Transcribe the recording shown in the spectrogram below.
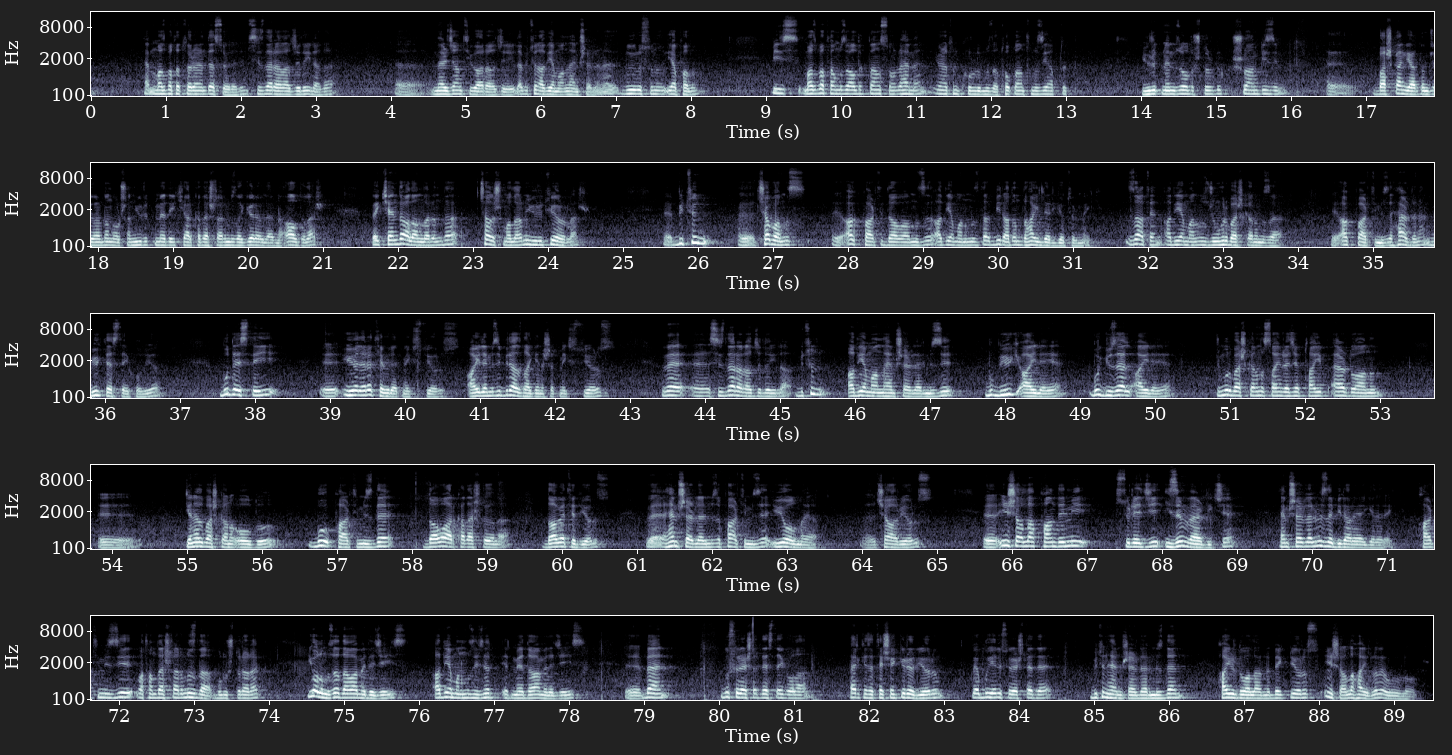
hem mazbata töreninde söyledim. Sizler aracılığıyla da Mercan TV aracılığıyla bütün Adıyamanlı hemşerilerine duyurusunu yapalım. Biz mazbatamızı aldıktan sonra hemen yönetim kurulumuzda toplantımızı yaptık. Yürütmemizi oluşturduk. Şu an bizim e, başkan yardımcılarından oluşan yürütmedeki arkadaşlarımız da görevlerini aldılar ve kendi alanlarında çalışmalarını yürütüyorlar. E, Bütün e, çabamız AK Parti davamızı Adıyaman'ımızda bir adım daha ileri götürmek. Zaten Adıyaman'ımız Cumhurbaşkanımıza, AK Parti'mize her dönem büyük destek oluyor. Bu desteği e, üyelere tevil etmek istiyoruz. Ailemizi biraz daha genişletmek istiyoruz. Ve e, sizler aracılığıyla bütün Adıyamanlı hemşerilerimizi bu büyük aileye, bu güzel aileye, Cumhurbaşkanımız Sayın Recep Tayyip Erdoğan'ın e, genel başkanı olduğu bu partimizde dava arkadaşlığına davet ediyoruz ve hemşerilerimizi partimize üye olmaya e, çağırıyoruz. E, inşallah pandemi süreci izin verdikçe hemşerilerimizle bir araya gelerek partimizi vatandaşlarımızla buluşturarak yolumuza devam edeceğiz. Adıyaman'ımıza hizmet etmeye devam edeceğiz. E, ben bu süreçte destek olan herkese teşekkür ediyorum ve bu yeni süreçte de bütün hemşerilerimizden hayır dualarını bekliyoruz. İnşallah hayırlı ve uğurlu olur.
